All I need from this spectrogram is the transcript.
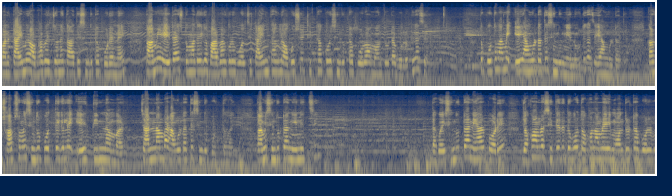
মানে টাইমের অভাবের জন্য তাড়াতাড়ি সিঁদুরটা পরে নেয়। তো আমি এইটাই তোমাদেরকে বারবার করে বলছি, টাইম থাকলে অবশ্যই ঠিকঠাক করে সিঁদুরটা পরো আর মন্ত্রটা বলো, ঠিক আছে? তো প্রথমে আমি এই আঙুলটাতে সিঁদুর নিয়ে নেব, ঠিক আছে? এই আঙুলটাতে। কারণ সব সময় সিঁদুর পরতে গেলে এই তিন নাম্বার, চার নাম্বার আঙুলটাতে সিঁদুর পরতে হয়। তো আমি সিঁদুরটা নিয়ে নিচ্ছি। দেখো, এই সিঁদুরটা নেওয়ার পরে যখন আমরা শীতেতে দেবো, তখন আমরা এই মন্ত্রটা বলব,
